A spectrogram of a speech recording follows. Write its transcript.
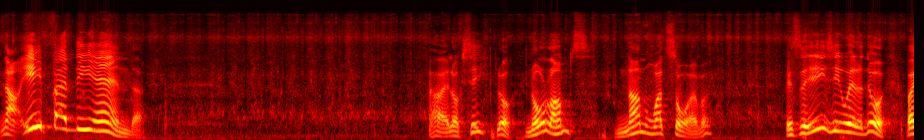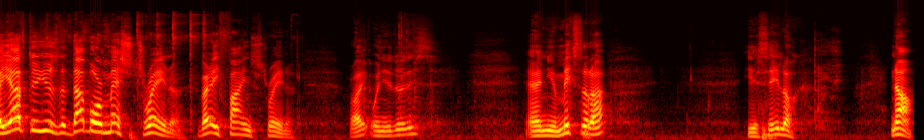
Now, if at the end, all right, look, see, look, no lumps, none whatsoever. It's the easy way to do it. But you have to use the double mesh strainer, very fine strainer, right? When you do this, and you mix it up, you see, look. Now,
